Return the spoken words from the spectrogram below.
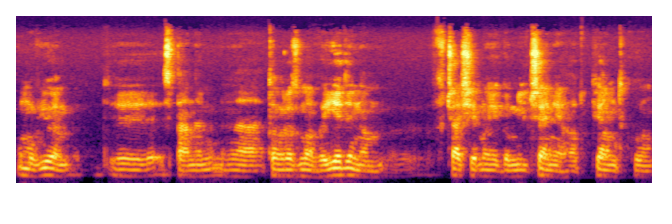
umówiłem z panem na tą rozmowę, jedyną w czasie mojego milczenia od piątku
